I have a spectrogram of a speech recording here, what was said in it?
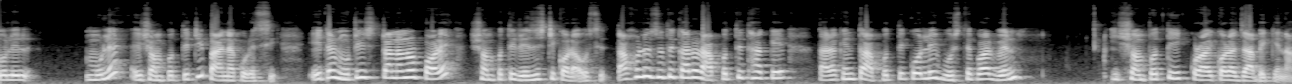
দলিল মূলে এই সম্পত্তিটি বায়না করেছি। এটা নোটিশ টানানোর পরে সম্পত্তি রেজিস্ট্রি করা উচিত। তাহলে যদি কারোর আপত্তি থাকে, তারা কিন্তু আপত্তি করলেই বুঝতে পারবেন এই সম্পত্তি ক্রয় করা যাবে কিনা।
